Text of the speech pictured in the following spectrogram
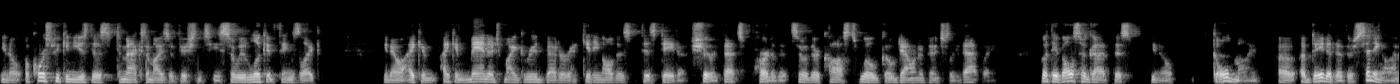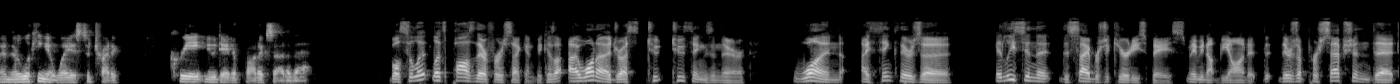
you know, of course we can use this to maximize efficiency. So we look at things like, you know, I can I can manage my grid better at getting all this this data. Sure, that's part of it. So their costs will go down eventually that way. But they've also got this, you know, gold mine of, of data that they're sitting on, and they're looking at ways to try to create new data products out of that. Well, so let, let's pause there for a second because I, I want to address two two things in there. One, I think there's a at least in the the cybersecurity space, maybe not beyond it, there's a perception that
